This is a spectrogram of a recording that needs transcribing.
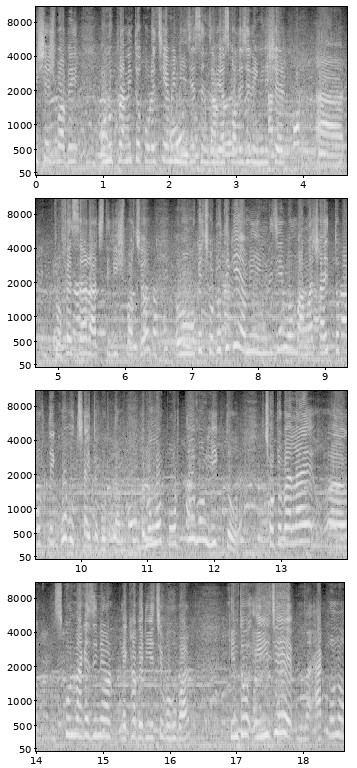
বিশেষভাবে অনুপ্রাণিত করেছি। আমি নিজে সেন্ট জেভিয়ার্স কলেজের ইংলিশের প্রফেসর আজ তিরিশ বছর এবং ওকে ছোট থেকেই আমি ইংরেজি এবং বাংলা সাহিত্য পড়তে খুব উৎসাহিত করতাম এবং ও পড়তো এবং লিখতো। ছোটবেলায় স্কুল ম্যাগাজিনে লেখা বেরিয়েছে বহুবার। কিন্তু এই যে এখনও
